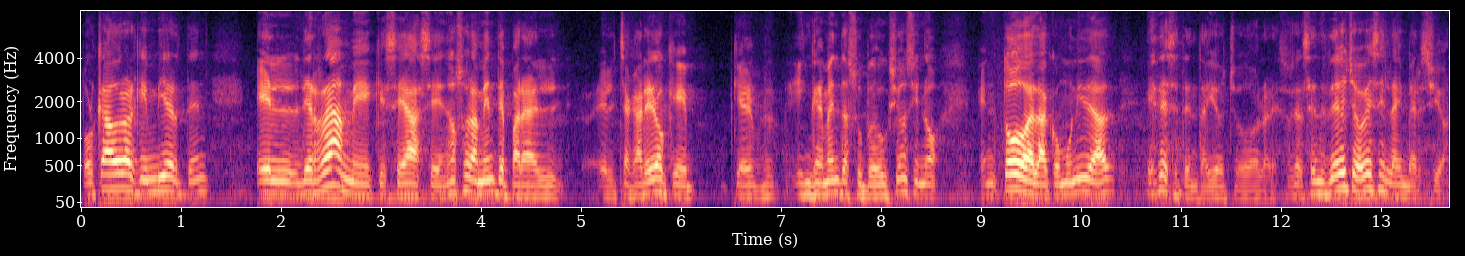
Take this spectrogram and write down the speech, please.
por cada dólar que invierten, el derrame que se hace, no solamente para el, chacarero que, que, incrementa su producción, sino en toda la comunidad, es de 78 dólares. O sea, 78 veces la inversión.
